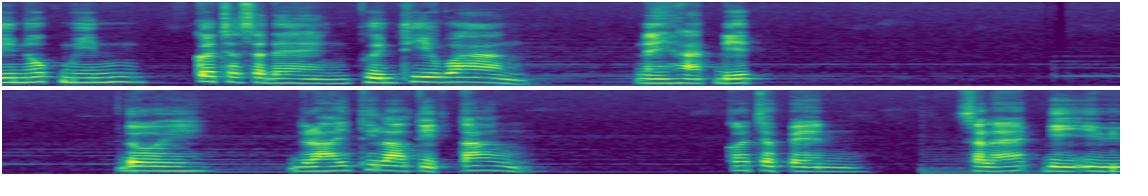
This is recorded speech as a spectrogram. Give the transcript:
Linux Mint ก็จะแสดงพื้นที่ว่างในฮาร์ดดิสก์โดยไดรฟ์ที่เราติดตั้ง ก็จะเป็น dev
